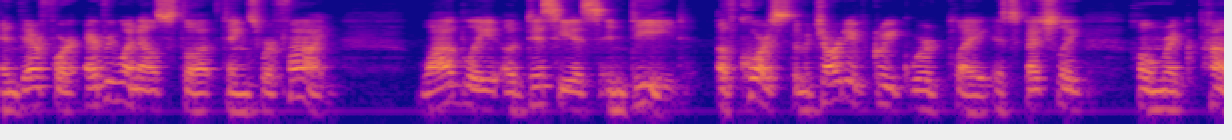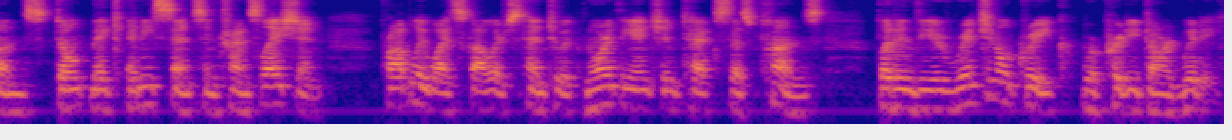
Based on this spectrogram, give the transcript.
and therefore everyone else thought things were fine. Wildly Odysseus indeed. Of course, the majority of Greek wordplay, especially Homeric puns, don't make any sense in translation, probably why scholars tend to ignore the ancient texts as puns, but in the original Greek were pretty darn witty.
